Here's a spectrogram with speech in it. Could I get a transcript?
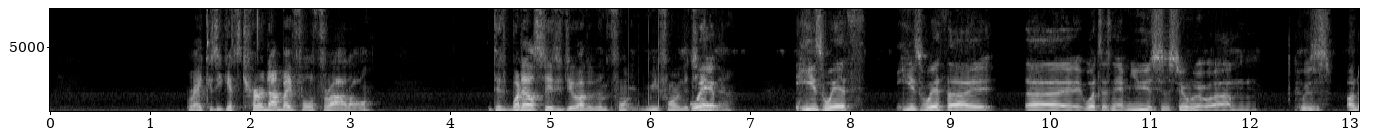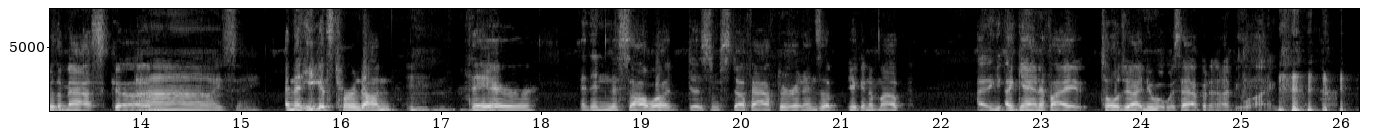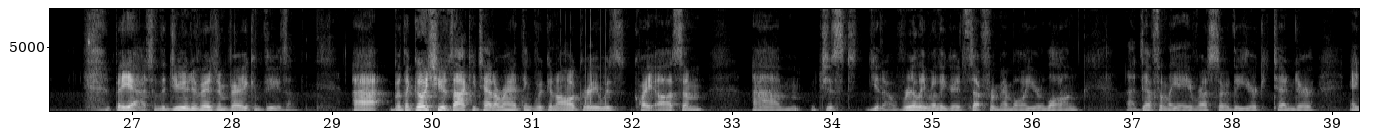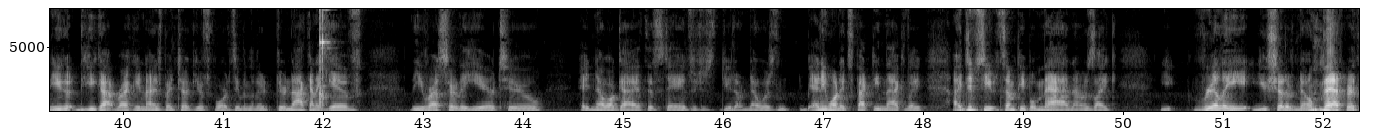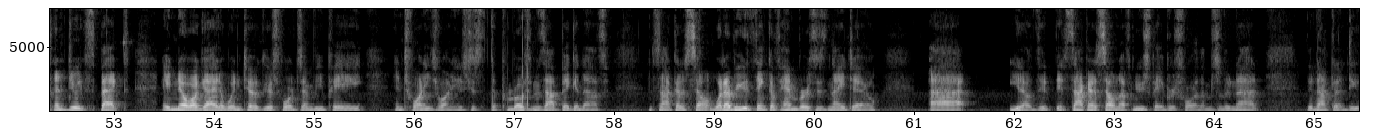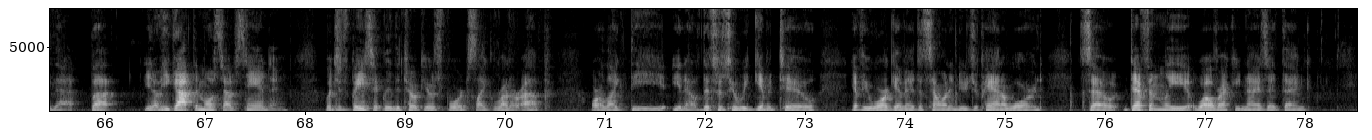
right because he gets turned on by Full Throttle. Did, what else did he do other than form, reform the team? Now? He's with he's with uh uh what's his name? Yu Susumu, um who's under the mask. Um, Ah, I see. and then he gets turned on there, and then Nosawa does some stuff after and ends up picking him up. I, again, if I told you I knew what was happening, I'd be lying. But yeah, so the junior division very confusing. Uh, but the Go Shiozaki title reign, I think we can all agree, was quite awesome. Um, just you know, really, really great stuff from him all year long. Uh, definitely a wrestler of the year contender, and you, he got recognized by Tokyo Sports, even though they're, not going to give the wrestler of the year to a Noah guy at this stage, which is you know Noah's anyone expecting that. 'Cause, I did see some people mad, and I was like, really, you should have known better than to expect a Noah guy to win Tokyo Sports MVP in 2020. It's just the promotion is not big enough. It's not going to sell. Whatever you think of him versus Naito, uh, you know, th- it's not going to sell enough newspapers for them, so they're not they're not going to do that. But you know, he got the most outstanding, which is basically the Tokyo Sports like runner up, or like the you know this is who we give it to if you were giving it to someone in New Japan award. So definitely well recognized, I think.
